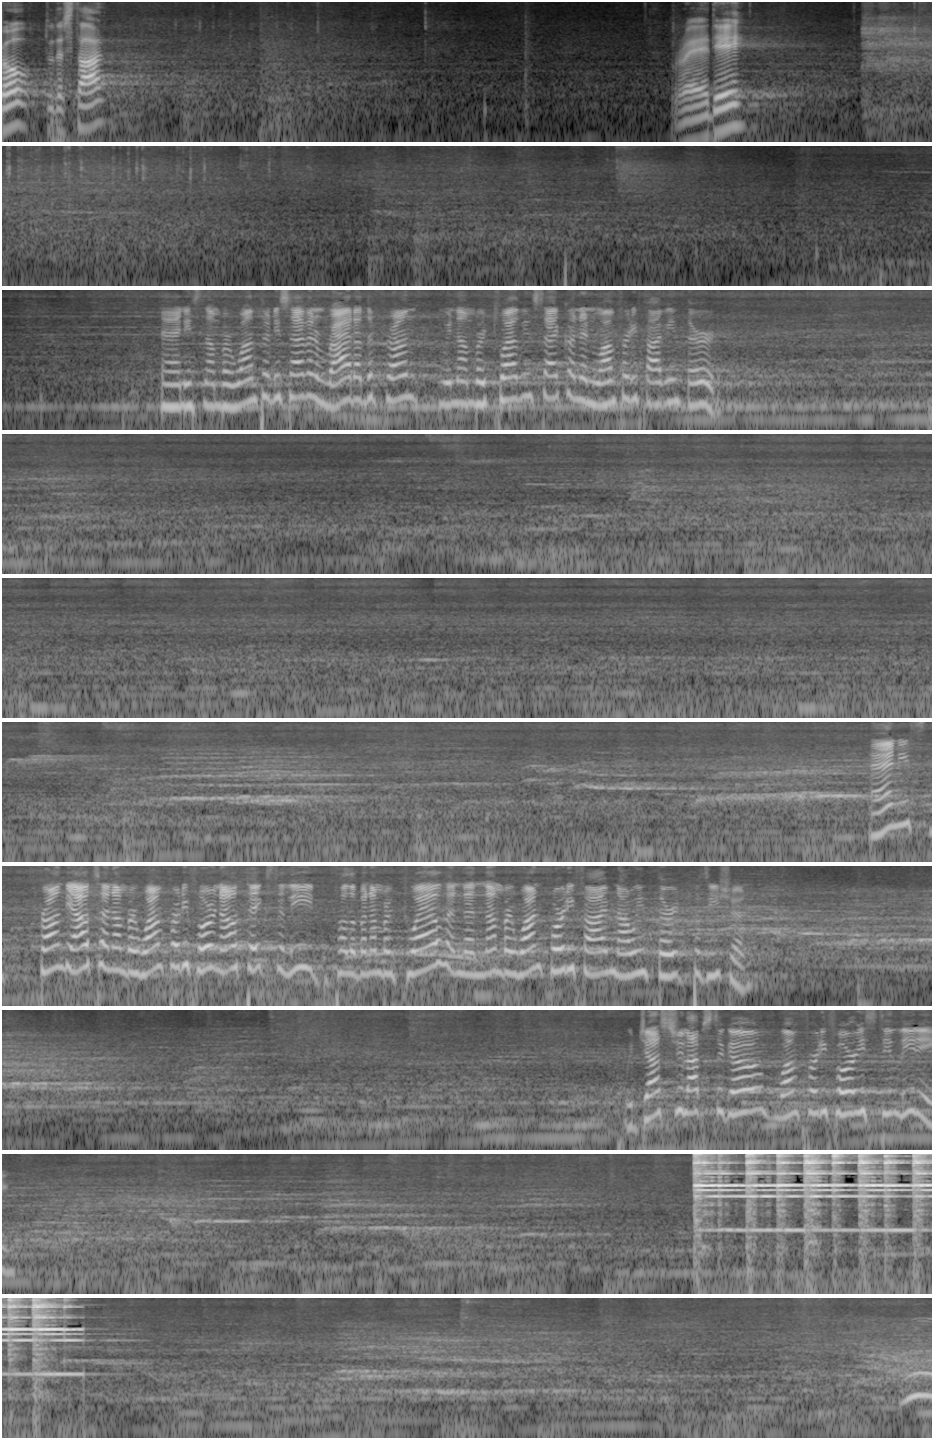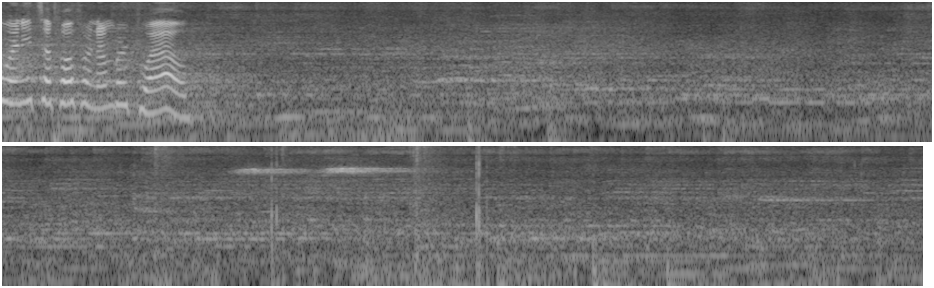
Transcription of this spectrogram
Go to the start. Ready? And it's number 137 right at the front with number 12 in second and 145 in third. From the outside, number 144 now takes the lead, followed by number 12 and then number 145 now in third position. With just two laps to go, 144 is still leading. gonna fall for number 12.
